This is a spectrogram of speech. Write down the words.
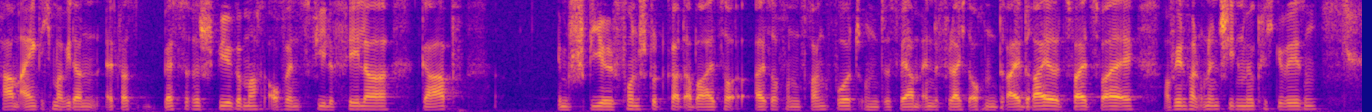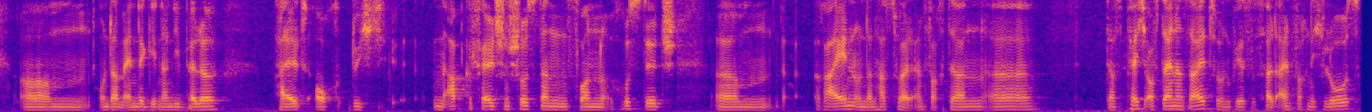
haben eigentlich mal wieder ein etwas besseres Spiel gemacht, auch wenn es viele Fehler gab im Spiel von Stuttgart, aber als, als auch von Frankfurt. Und es wäre am Ende vielleicht auch ein 3-3, 2-2, auf jeden Fall unentschieden möglich gewesen. Ähm, und am Ende gehen dann die Bälle halt auch durch einen abgefälschten Schuss dann von Rustic ähm, rein und dann hast du halt einfach dann äh, das Pech auf deiner Seite und wirst es halt einfach nicht los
